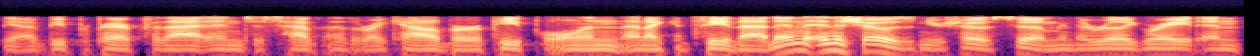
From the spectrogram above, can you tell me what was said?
you know, be prepared for that and just have, have the right caliber of people, and and I can see that, and and the shows and your shows too. I mean, they're really great and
